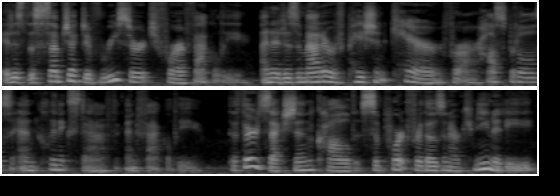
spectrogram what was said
It is the subject of research for our faculty, and it is a matter of patient care for our hospitals and clinic staff and faculty. The third section, called Support for Those in Our Community,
